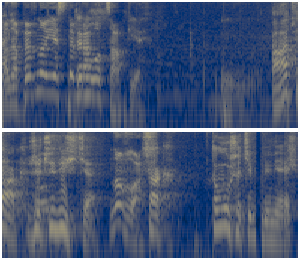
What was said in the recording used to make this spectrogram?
A na pewno jestem Teraz- na Whatsappie. A tak, rzeczywiście. No właśnie. Tak, to muszę ciebie mieć.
